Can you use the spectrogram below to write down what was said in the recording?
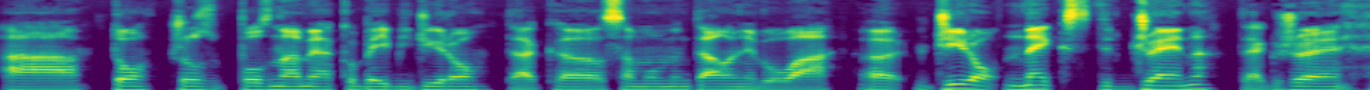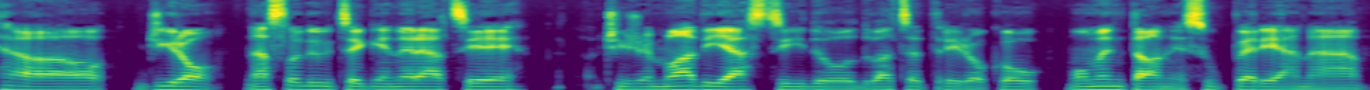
a to, čo poznáme ako Baby Giro, tak sa momentálne volá Giro Next Gen, takže Giro nasledujúcej generácie, čiže mladí jazdci do 23 rokov momentálne superia na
